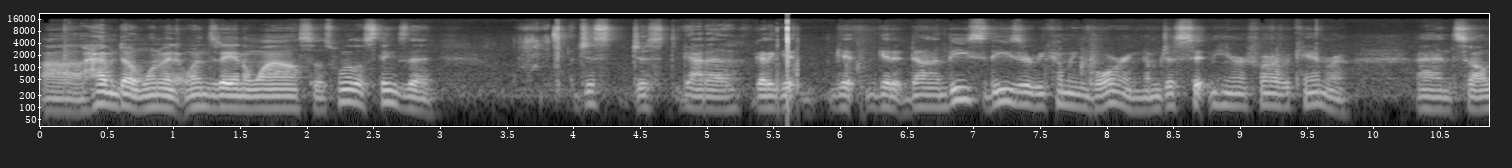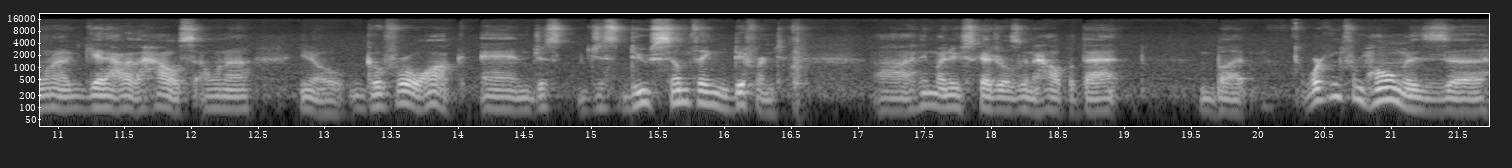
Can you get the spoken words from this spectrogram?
Uh, I haven't done One Minute Wednesday in a while, so it's one of those things that just just gotta gotta get get get it done. These these are becoming boring. I'm just sitting here in front of a camera and so I want to get out of the house. I want to, you know, go for a walk and just just do something different. Uh, I think my new schedule is going to help with that. But working from home is uh,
